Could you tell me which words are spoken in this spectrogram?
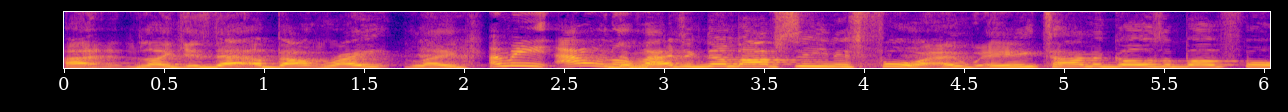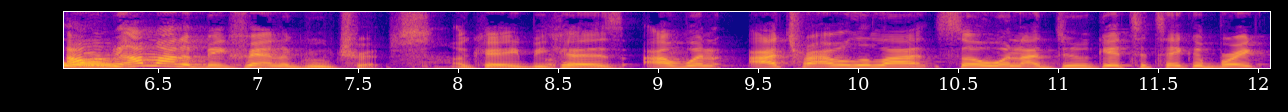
I, like, is that about right? Like, I mean, I don't know the if I- magic number I've seen is four. Anytime it goes above four, I I'm not a big fan of group trips, okay? Because I, when I travel a lot, so when I do get to take a break,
